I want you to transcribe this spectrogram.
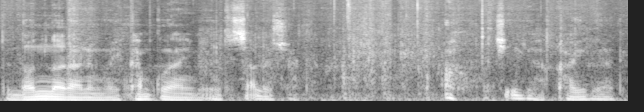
또 넌너라는 거, 감고 다니는 거 이것도 잘라줘야 돼. 아, 찔겨서 가위로 해야 되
